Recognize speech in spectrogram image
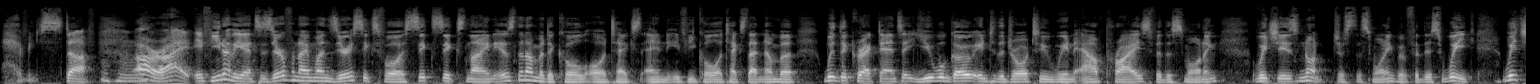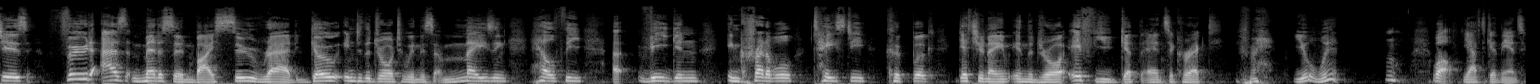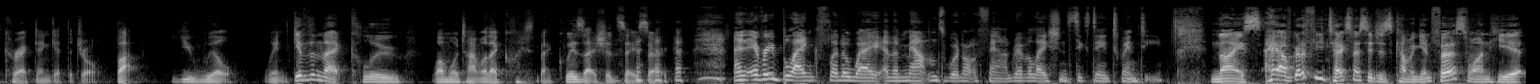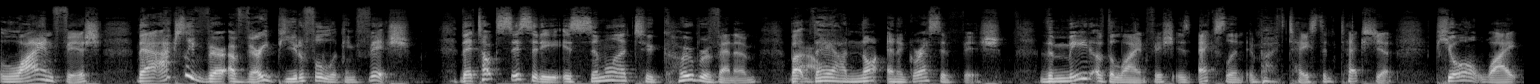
Heavy stuff. All right. If you know the answer, 0491 064 669 is the number to call or text. And if you call or text that number with the correct answer, you will go into the draw to win our prize for this morning, which is not just this morning, but for this week, which is Food as Medicine by Sue Radd. Go into the draw to win this amazing, healthy, uh, vegan, incredible, tasty cookbook. Get your name in the draw. If you get the answer correct, man, you'll win. Well, you have to get the answer correct and get the draw, but you will win. Give them that clue one more time, or that quiz, that quiz, I should say. Sorry. And every blank fled away and the mountains were not found. Revelation 16:20. nice. Hey, I've got a few text messages coming in. First one here: lionfish. They're actually very, a very beautiful looking fish. Their toxicity is similar to cobra venom, but they are not an aggressive fish. The meat of the lionfish is excellent in both taste and texture. Pure white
